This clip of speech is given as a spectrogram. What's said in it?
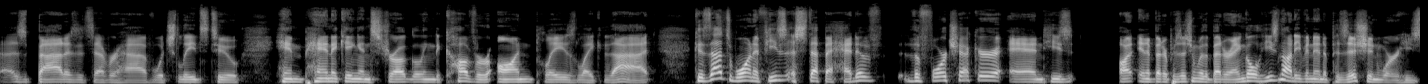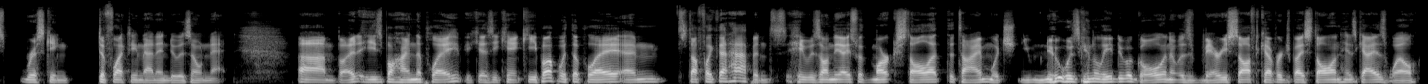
as bad as it's ever have, which leads to him panicking and struggling to cover on plays like that. Because that's one if he's a step ahead of the forechecker and he's in a better position with a better angle, he's not even in a position where he's risking deflecting that into his own net. Um, but he's behind the play because he can't keep up with the play and stuff like that happens. He was on the ice with Marc Staal at the time, which you knew was going to lead to a goal, and it was very soft coverage by Staal and his guy as well.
